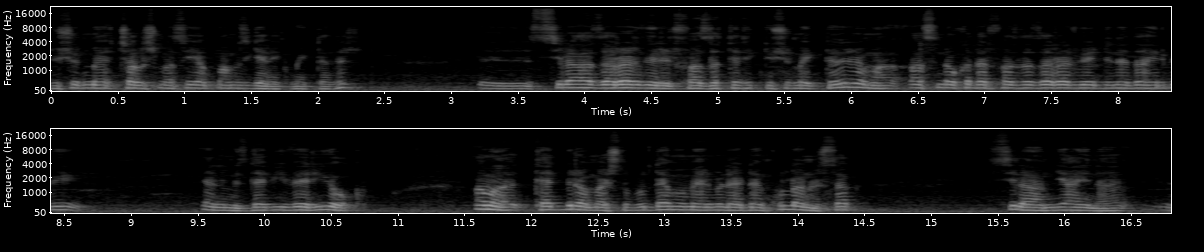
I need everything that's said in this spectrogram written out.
düşürme çalışması yapmamız gerekmektedir. Ee, silaha zarar verir fazla tetik düşürmektedir ama aslında o kadar fazla zarar verdiğine dair bir elimizde bir veri yok. Ama tedbir amaçlı bu demo mermilerden kullanırsak silahın yayına e,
